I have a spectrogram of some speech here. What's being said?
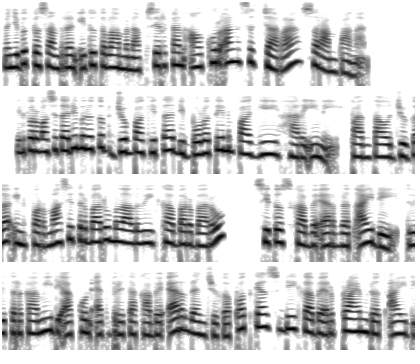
menyebut pesantren itu telah menafsirkan Al-Quran secara serampangan. Informasi tadi menutup jumpa kita di Buletin Pagi hari ini. Pantau juga informasi terbaru melalui kabar baru, situs kbr.id, Twitter kami di akun @beritaKBR dan juga podcast di kbrprime.id.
